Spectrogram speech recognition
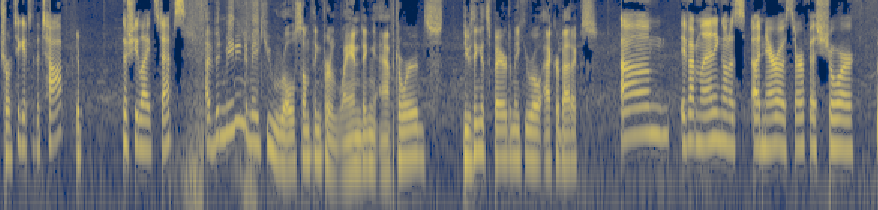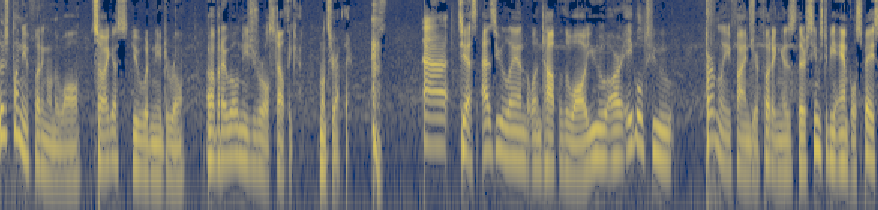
Sure. to get to the top. Yep. So she light steps. I've been meaning to make you roll something for landing afterwards. Do you think it's fair to make you roll acrobatics? Um, if I'm landing on a, s- a narrow surface, sure. There's plenty of footing on the wall, so I guess you wouldn't need to roll. Uh, but I will need you to roll stealth again once you're up there. Uh, So yes, as you land on top of the wall, you are able to firmly find your footing as there seems to be ample space,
